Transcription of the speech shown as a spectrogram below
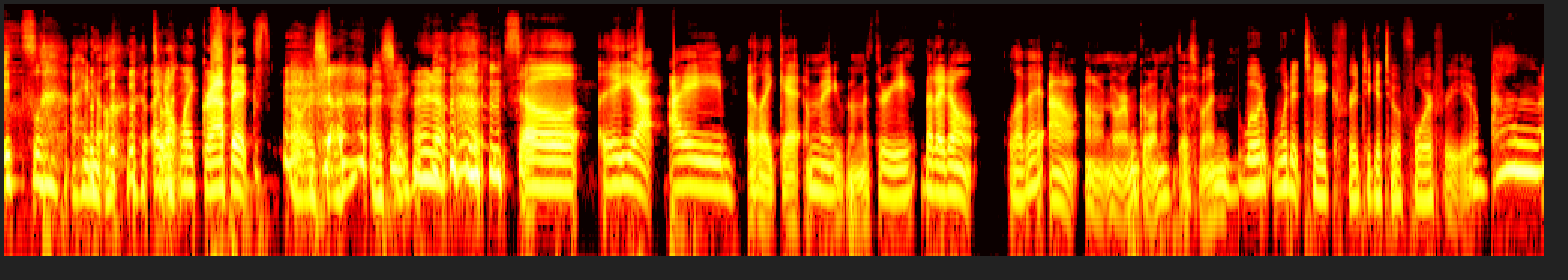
It's, I know. I don't like graphics. Oh, I see. I see. I know. so uh, yeah, I I like it. I'm gonna give him a three, but I don't love it. I don't I don't know where I'm going with this one. What would it take for it to get to a four for you? Um,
